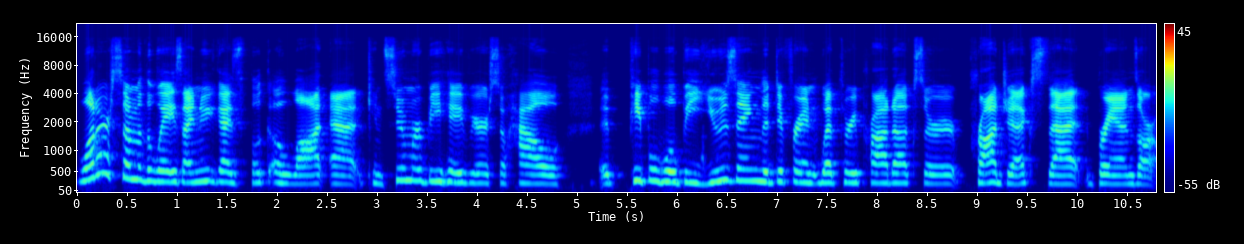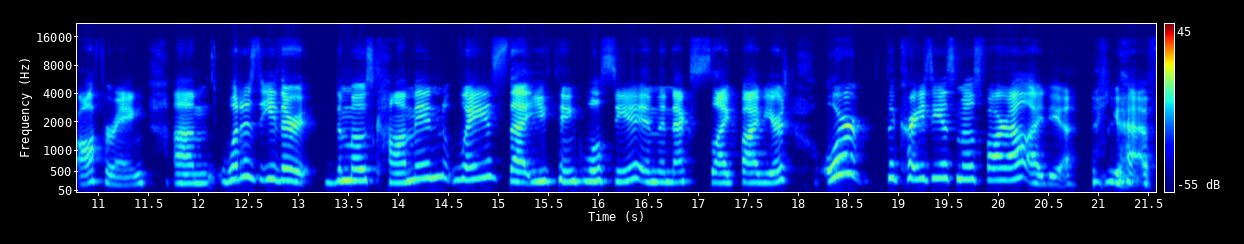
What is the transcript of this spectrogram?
What are some of the ways I know you guys look a lot at consumer behavior? So, how uh, people will be using the different Web3 products or projects that brands are offering. Um, what is either the most common ways that you think we'll see it in the next like five years, or the craziest, most far out idea you have?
